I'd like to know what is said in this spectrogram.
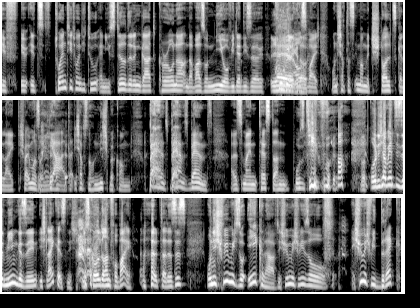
if, if it's 2022 and you still didn't got Corona und da war so Neo, wie der diese Kugeln Ja, ja, genau. ausweicht. Und ich habe das immer mit Stolz geliked. Ich war immer so, ja, Alter, ich hab's noch nicht bekommen. Bams, bams, bams. Als mein Test dann positiv war. Und ich habe jetzt diese Meme gesehen, ich like es nicht. Ich scroll dran vorbei. Alter, das ist. Und ich fühle mich so ekelhaft. Ich fühle mich wie so. Ich fühle mich wie Dreck.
